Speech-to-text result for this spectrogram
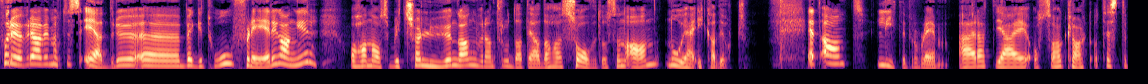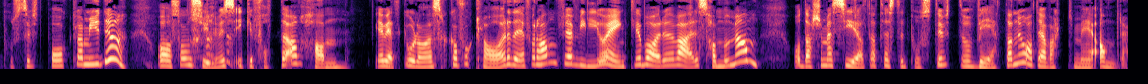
For øvrig har vi møttes edru eh, begge to flere ganger, og han har også blitt sjalu en gang hvor han trodde at jeg hadde sovet hos en annen, noe jeg ikke hadde gjort. Et annet lite problem er at jeg også har klart å teste positivt på klamydia, og har sannsynligvis ikke fått det av han. Jeg vet ikke hvordan jeg skal forklare det for han, for jeg vil jo egentlig bare være sammen med han. Og dersom jeg sier at jeg har testet positivt, så vet han jo at jeg har vært med andre.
